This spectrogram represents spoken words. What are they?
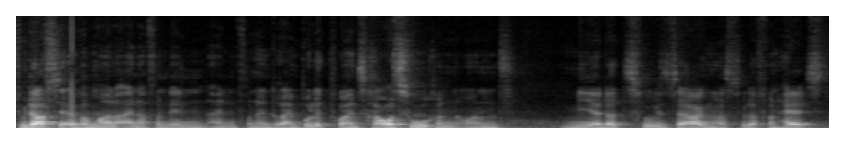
du darfst dir einfach mal einer von den, einen von den drei Bullet Points raussuchen und mir dazu sagen, was du davon hältst.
